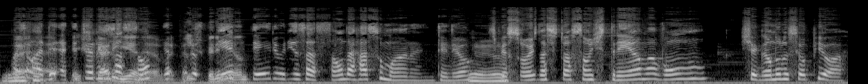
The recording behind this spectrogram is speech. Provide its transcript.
Mas sei lá, É, é deteriorização, né? Deteriorização da raça humana, entendeu? É. As pessoas na situação extrema vão chegando no seu pior.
